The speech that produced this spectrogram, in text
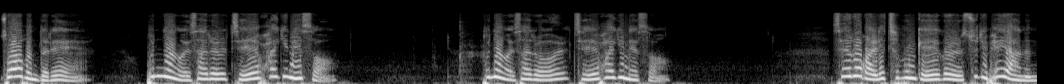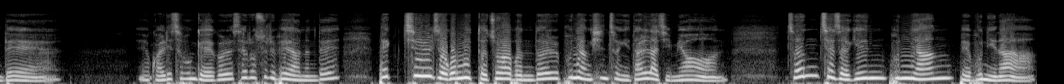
조합원들의 분양 의사를 재확인해서 분양 의사를 재확인해서 새로 관리 처분 계획을 수립해야 하는데 예, 관리처분 계획을 새로 수립해야 하는데 107제곱미터 조합원들 분양 신청이 달라지면 전체적인 분양 배분이나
